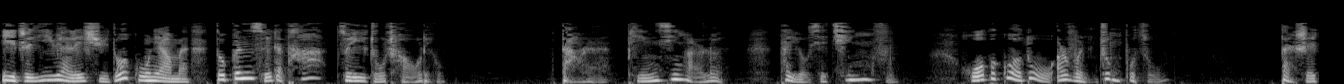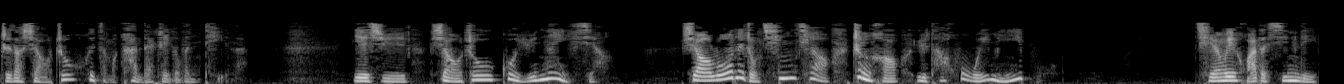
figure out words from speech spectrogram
以致医院里许多姑娘们都跟随着他追逐潮流。当然，平心而论，他有些轻浮，活泼过度而稳重不足。但谁知道小周会怎么看待这个问题呢？也许小周过于内向。小罗那种轻俏，正好与他互为弥补。钱维华的心里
